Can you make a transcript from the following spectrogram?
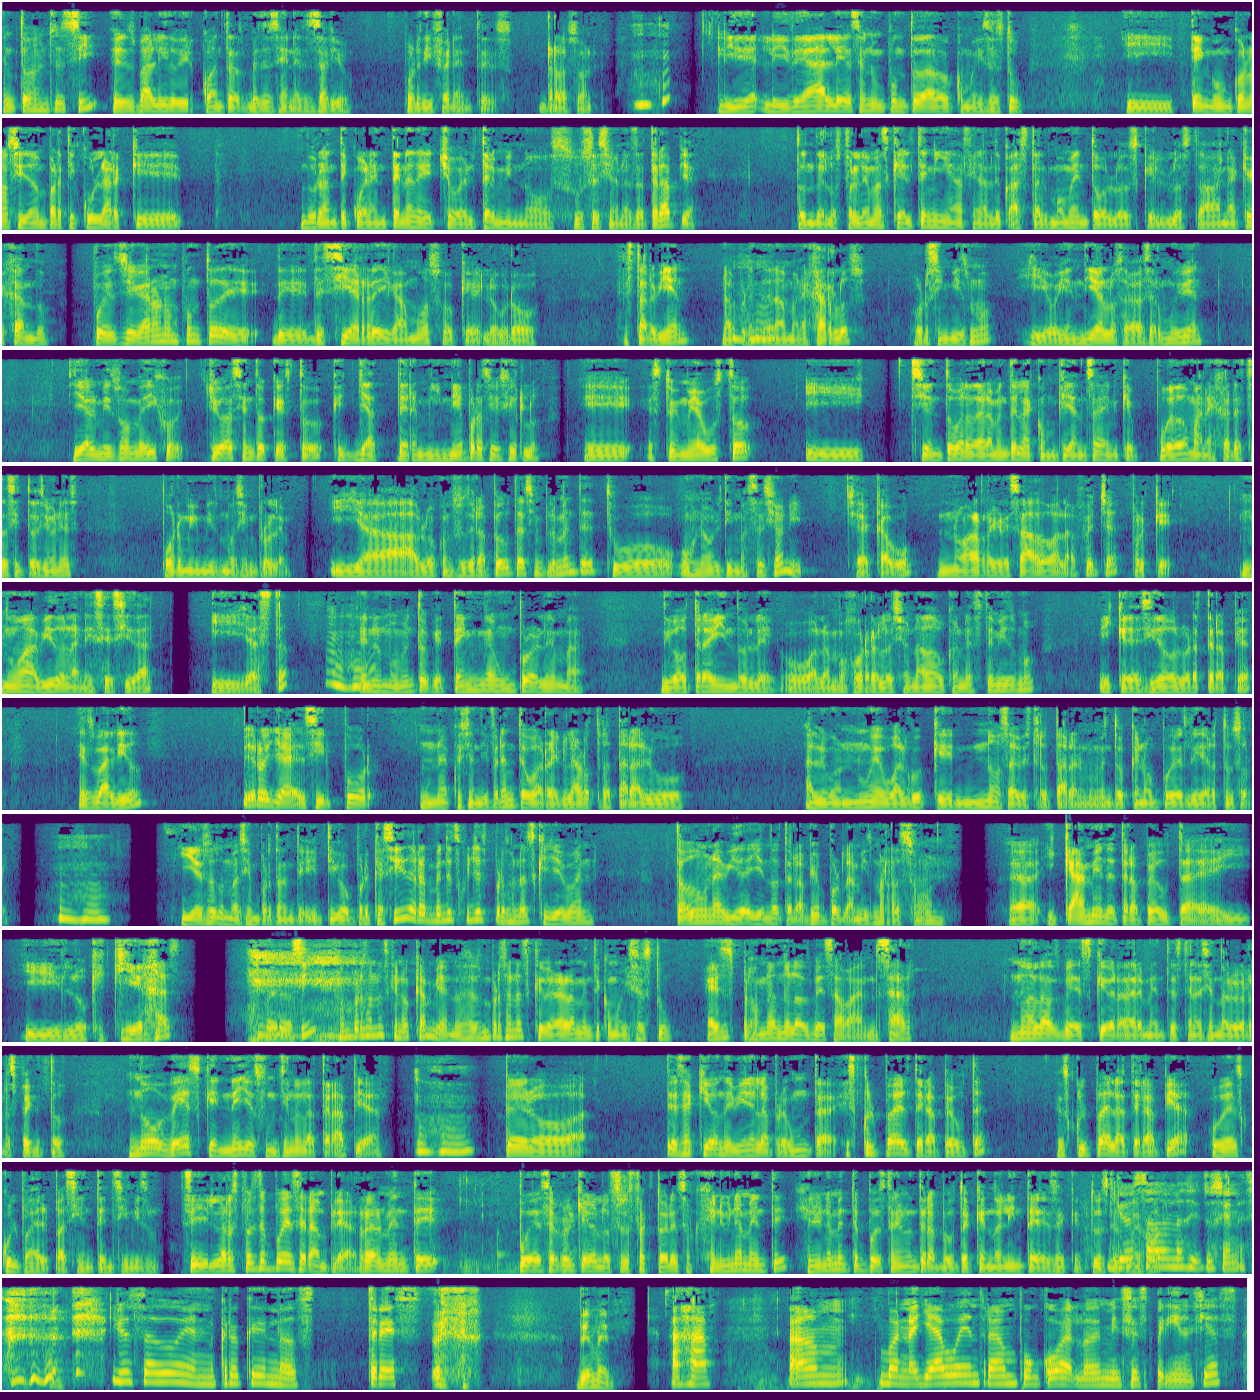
Entonces sí, es válido ir cuantas veces sea necesario por diferentes razones. lo, ideal es en un punto dado, como dices tú, y tengo un conocido en particular que durante cuarentena, de hecho, él terminó sus sesiones de terapia, donde los problemas que él tenía, final de, hasta el momento, los que lo estaban aquejando, pues llegaron a un punto de, de, cierre, digamos, o que logró estar bien, aprender a manejarlos por sí mismo y hoy en día lo sabe hacer muy bien. Y él mismo me dijo, yo siento que esto, que ya terminé, por así decirlo, eh, estoy muy a gusto y siento verdaderamente la confianza en que puedo manejar estas situaciones por mí mismo sin problema. Y ya habló con su terapeuta simplemente, tuvo una última sesión y se acabó. No ha regresado a la fecha porque no ha habido la necesidad y ya está. En el momento que tenga un problema de otra índole o a lo mejor relacionado con este mismo y que decida volver a terapia, es válido, pero ya es ir por una cuestión diferente o arreglar o tratar algo algo nuevo, algo que no sabes tratar el momento que no puedes lidiar tú solo. Y eso es lo más importante. Y digo, porque sí, de repente escuchas personas que llevan toda una vida yendo a terapia por la misma razón. O sea, y cambian de terapeuta y, y lo que quieras. Pero sí, son personas que no cambian. O sea, son personas que verdaderamente, como dices tú, esas personas no las ves avanzar. No las ves que verdaderamente estén haciendo algo al respecto. No ves que en ellos funciona la terapia. Pero es aquí donde viene la pregunta. ¿Es culpa del terapeuta? ¿Es culpa de la terapia o es culpa del paciente en sí mismo? Sí, la respuesta puede ser amplia. Realmente puede ser cualquiera de los tres factores o genuinamente, genuinamente puedes tener un terapeuta que no le interese que tú estés Yo he estado en las situaciones. Yo he estado en, creo que en los tres. Deme. Ajá. Bueno, ya voy a entrar un poco a lo de mis experiencias.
